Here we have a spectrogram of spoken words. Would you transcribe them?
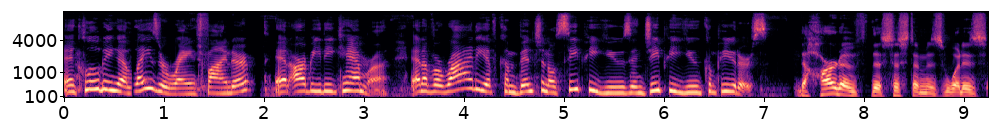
including a laser rangefinder, an RGBD camera, and a variety of conventional CPUs and GPU computers. The heart of the system is what is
